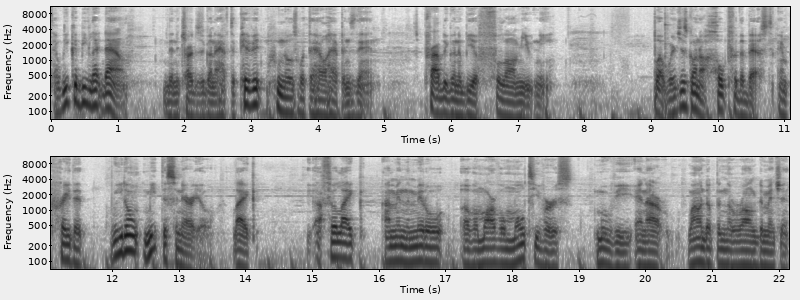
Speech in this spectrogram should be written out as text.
that we could be let down. Then the Chargers are going to have to pivot. Who knows what the hell happens then? It's probably going to be a full on mutiny. But we're just going to hope for the best and pray that we don't meet this scenario. Like, I feel like I'm in the middle of a Marvel multiverse movie and I wound up in the wrong dimension.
